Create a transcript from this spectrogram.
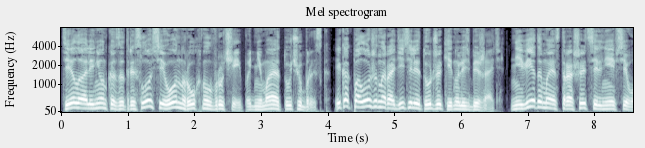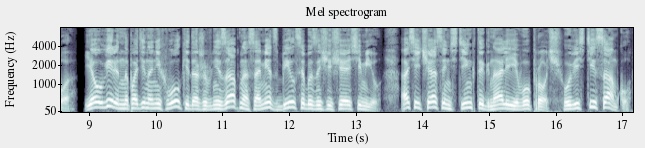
Тело олененка затряслось, и он рухнул в ручей, поднимая тучу брызг. И, как положено, родители тут же кинулись бежать. Неведомое страшит сильнее всего. Я уверен, напади на них волки даже внезапно, самец бился бы, защищая семью. А сейчас инстинкты гнали его прочь, увести самку,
